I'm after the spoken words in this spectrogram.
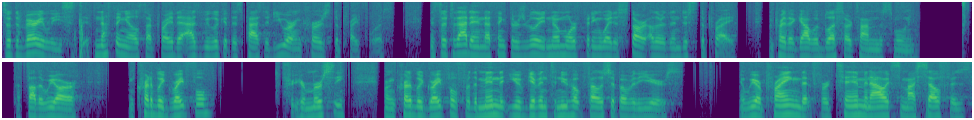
So, at the very least, if nothing else, I pray that as we look at this passage, you are encouraged to pray for us. And so, to that end, I think there's really no more fitting way to start other than just to pray and pray that God would bless our time this morning. Uh, Father, we are incredibly grateful for your mercy. We're incredibly grateful for the men that you have given to New Hope Fellowship over the years. And we are praying that for Tim and Alex and myself, as,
